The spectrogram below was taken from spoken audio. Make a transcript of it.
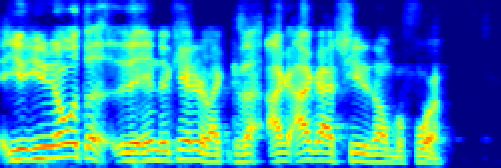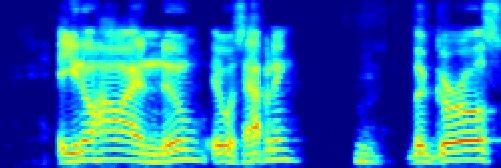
You you know what the, the indicator like because I, I I got cheated on before. You know how I knew it was happening? Hmm. The girl's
